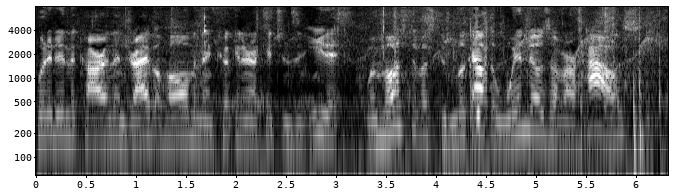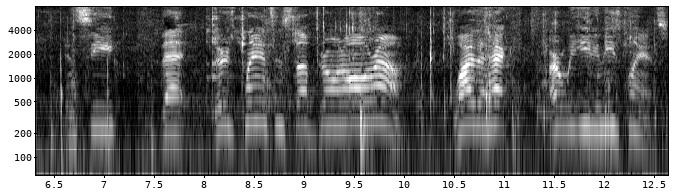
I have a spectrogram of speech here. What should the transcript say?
put it in the car, and then drive it home and then cook it in our kitchens and eat it. When most of us could look out the windows of our house and see that there's plants and stuff growing all around. Why the heck aren't we eating these plants?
